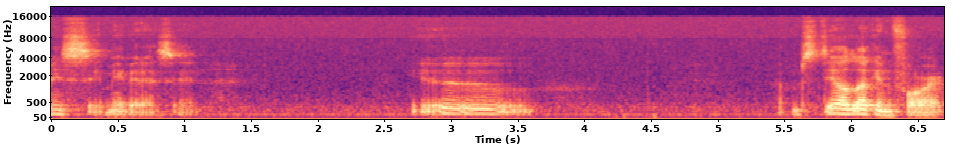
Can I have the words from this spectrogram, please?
me see. Maybe that's it. You. I'm still looking for it.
